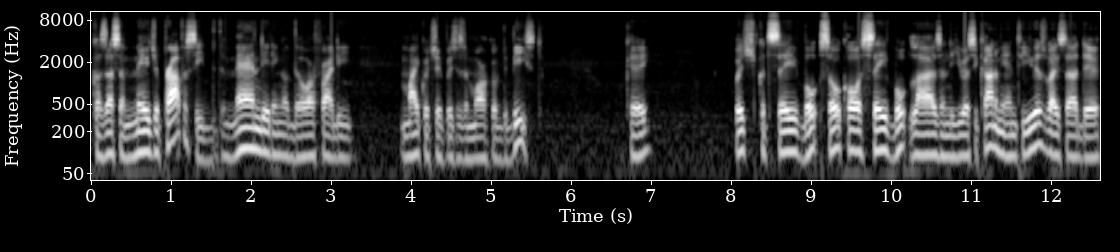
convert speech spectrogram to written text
because that's a major prophecy, the mandating of the RFID microchip, which is a mark of the beast. Okay, which could save both so-called save both lives and the U.S. economy. And to you Israelites out there,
